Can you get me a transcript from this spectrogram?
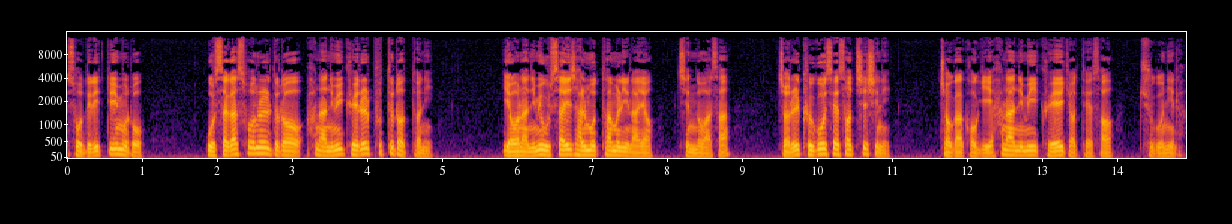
소들이 뛰므로 우사가 손을 들어 하나님이 괴를 붙들었더니 여호나님이 우사의 잘못함을 인하여 진노하사 저를 그곳에서 치시니 저가 거기 하나님이 괴 곁에서 죽으니라.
